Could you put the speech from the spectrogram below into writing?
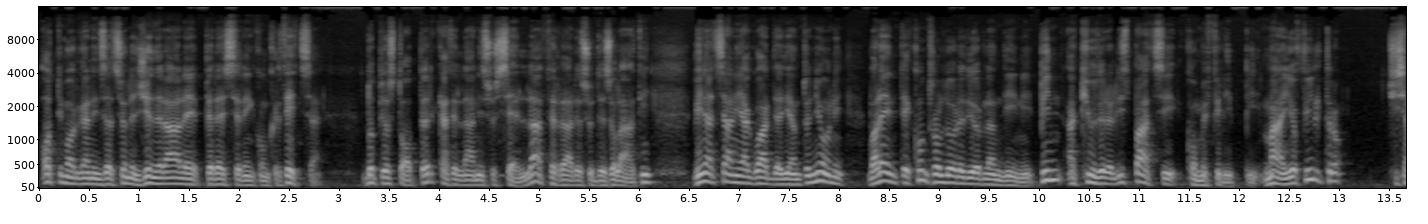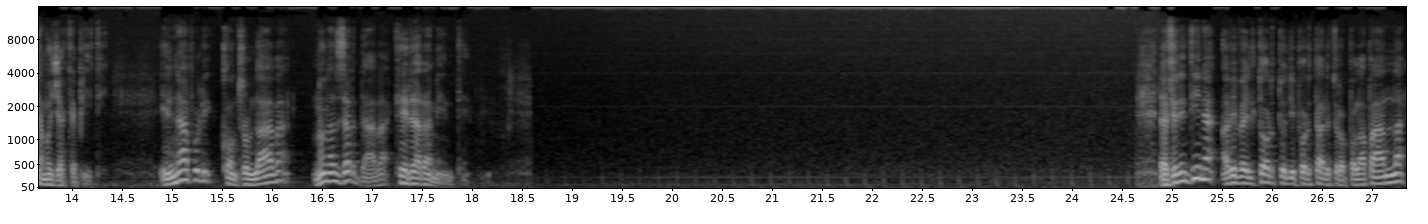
ottima organizzazione generale per essere in concretezza. Doppio stopper, Catellani su Sella, Ferrario su Desolati, Vinazzani a guardia di Antonioni, Valente controllore di Orlandini, Pin a chiudere gli spazi come Filippi, Maio filtro, ci siamo già capiti. Il Napoli controllava, non azzardava che raramente. La Fiorentina aveva il torto di portare troppo la palla,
